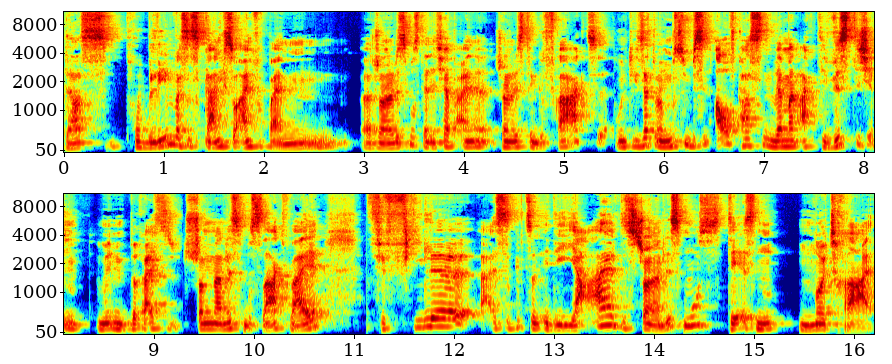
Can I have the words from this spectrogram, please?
das Problem, das ist gar nicht so einfach beim äh, Journalismus, denn ich habe eine Journalistin gefragt und die sagt, man muss ein bisschen aufpassen, wenn man aktivistisch im, im Bereich Journalismus sagt, weil für viele, es gibt so ein Ideal des Journalismus, der ist neutral.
